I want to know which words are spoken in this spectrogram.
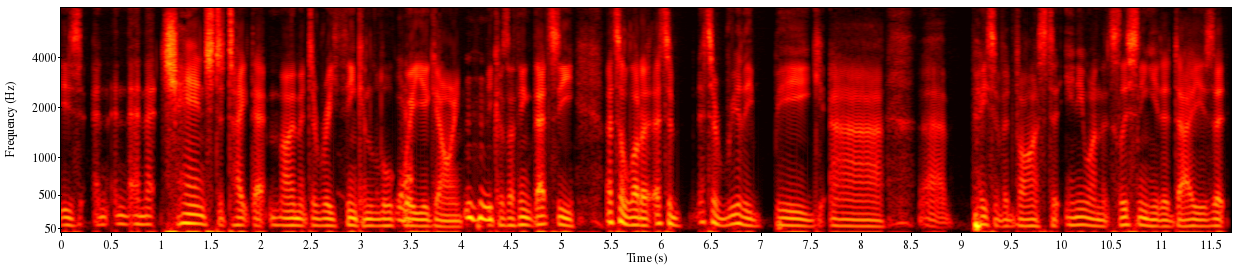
is and, and, and that chance to take that moment to rethink and look Yeah. where you're going because I think that's the that's a lot of that's a that's a really big. Uh, uh, piece of advice to anyone that's listening here today is that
